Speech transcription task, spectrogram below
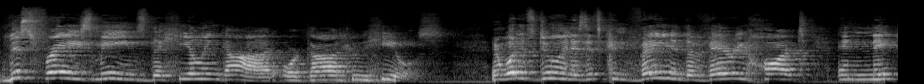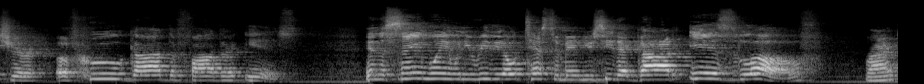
This phrase means the healing God or God who heals. And what it's doing is it's conveying the very heart and nature of who God the Father is. In the same way, when you read the Old Testament, you see that God is love, right?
